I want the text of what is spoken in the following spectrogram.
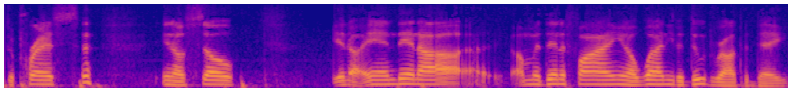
depressed. you know, so you know, and then I I'm identifying, you know, what I need to do throughout the day,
